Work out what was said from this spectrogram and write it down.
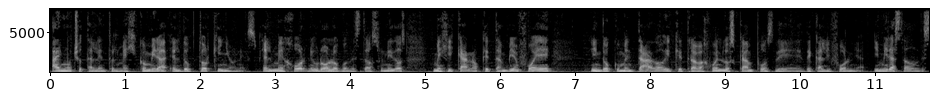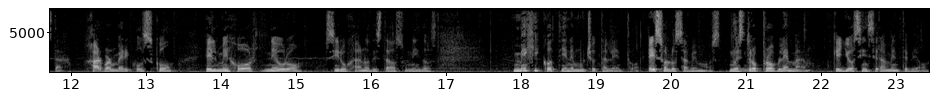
hay mucho talento en México. Mira, el doctor Quiñones, el mejor neurólogo de Estados Unidos, mexicano, que también fue indocumentado y que trabajó en los campos de, California. Y mira hasta dónde está. Harvard Medical School, el mejor neurocirujano de Estados Unidos. México tiene mucho talento, eso lo sabemos. Nuestro problema, que yo sinceramente veo,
